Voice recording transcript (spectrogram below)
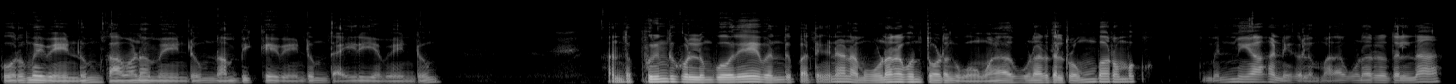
பொறுமை வேண்டும், கவனம் வேண்டும், நம்பிக்கை வேண்டும், தைரியம் வேண்டும். அந்த புரிந்து கொள்ளும்போதே வந்து பார்த்திங்கன்னா நம்ம உணரவும் தொடங்குவோம். அதாவது உணர்தல் ரொம்ப ரொம்ப மென்மையாக நிகழும். அதாவது உணர்தல்னால்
